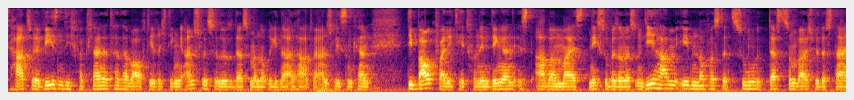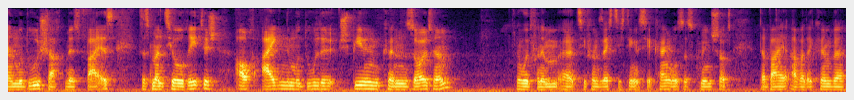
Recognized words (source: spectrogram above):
die Hardware wesentlich verkleinert hat, aber auch die richtigen Anschlüsse, sodass man Original-Hardware anschließen kann. Die Bauqualität von den Dingern ist aber meist nicht so besonders. Und die haben eben noch was dazu, dass zum Beispiel, dass da ein Modulschacht mit bei ist, dass man theoretisch auch eigene Module spielen können sollte. Gut, von dem äh, C65-Ding ist hier kein großer Screenshot dabei, aber da können wir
